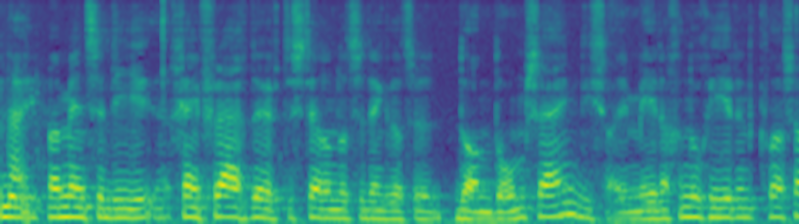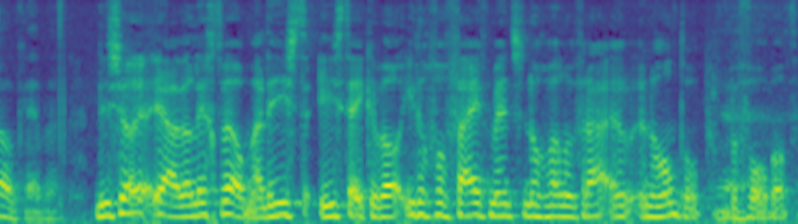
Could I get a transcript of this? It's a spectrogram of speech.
Nee. Maar mensen die geen vraag durven te stellen omdat ze denken dat ze dan dom zijn, die zal je meer dan genoeg hier in de klas ook hebben. Die zal, ja, wellicht wel. Maar hier, steken wel in ieder geval vijf mensen nog wel een, vraag, een hand op, bijvoorbeeld.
